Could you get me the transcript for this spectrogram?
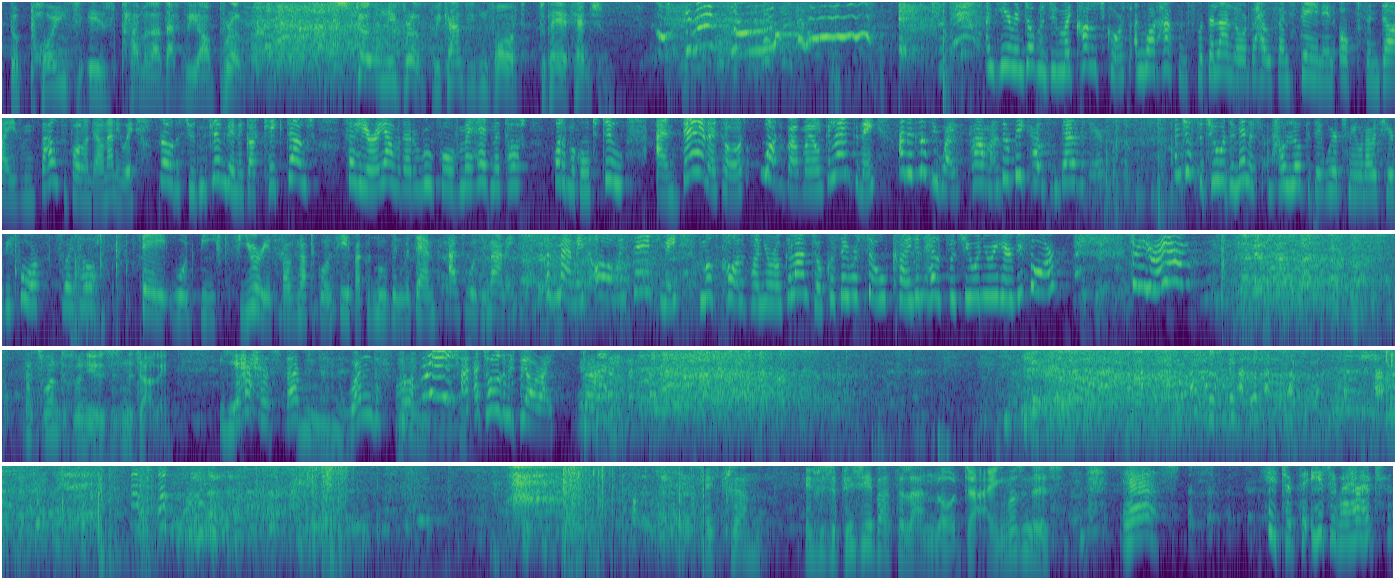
The point is, Pamela, that we are broke. Stony broke. We can't even afford to pay attention. I'm here in Dublin doing my college course, and what happens? But the landlord of the house I'm staying in ups and dies, and the house has fallen down anyway. But all the students living in it got kicked out. So here I am without a roof over my head, and I thought, what am I going to do? And then I thought, what about my uncle Anthony and his lovely wife Pam and their big house in Belvedere? And just the two of them in it, and how lovely they were to me when I was here before. So I thought they would be furious if I was not to go and see if I could move in with them, as would Mammy. Because Mammy's always saying to me, you must call upon your Uncle Anto, because they were so kind and helpful to you when you were here before. So here I am. That's wonderful news, isn't it, darling? Yes, that's hmm. wonderful. Hmm. Great! I, I told them it'd be all right. It, um, it was a pity about the landlord dying, wasn't it? Yes. He took the easy way out.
